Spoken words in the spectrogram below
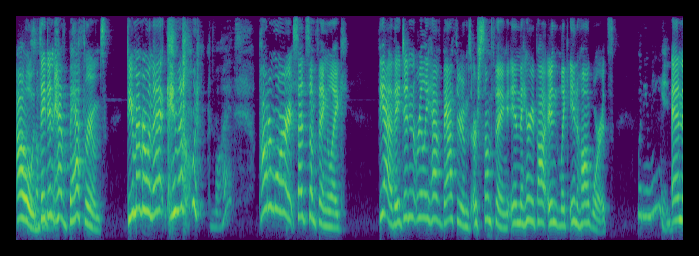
Oh, they didn't have bathrooms. Do you remember when that came out? What? Pottermore said something like, "Yeah, they didn't really have bathrooms or something in the Harry Potter in like in Hogwarts." What do you mean? and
